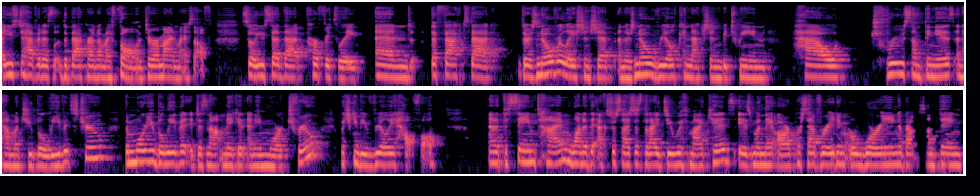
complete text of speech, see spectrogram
I used to have it as the background on my phone to remind myself. So you said that perfectly. And the fact that there's no relationship and there's no real connection between how true something is and how much you believe it's true. The more you believe it, it does not make it any more true, which can be really helpful. And at the same time, one of the exercises that I do with my kids is when they are perseverating or worrying about something,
